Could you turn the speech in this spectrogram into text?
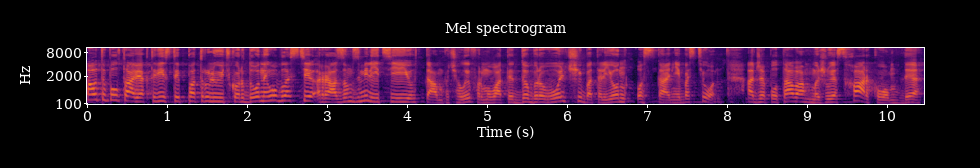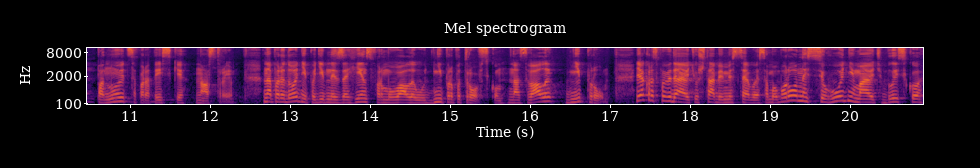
А от у Полтаві активісти патрулюють кордони області разом з міліцією. Там почали формувати добровольчий батальйон Останній бастіон. Адже Полтава межує з Харковом, де панують сепаратистські настрої. Напередодні подібний загін сформували у Дніпропетровську. Назвали Дніпро. Як розповідають у штабі місцевої самооборони, сьогодні мають близько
